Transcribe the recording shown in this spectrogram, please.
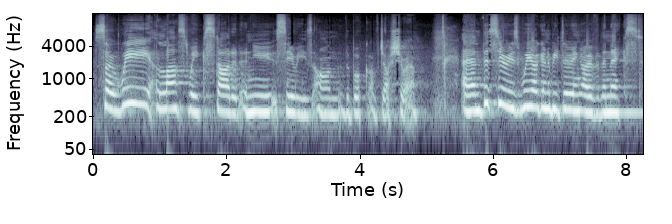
So, we last week started a new series on the book of Joshua. And this series we are going to be doing over the next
